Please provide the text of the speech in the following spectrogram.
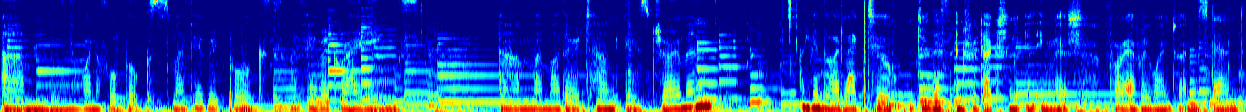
um, wonderful books, my favorite books, my favorite writings. Um, my mother tongue is German, even though I'd like to do this introduction in English for everyone to understand.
